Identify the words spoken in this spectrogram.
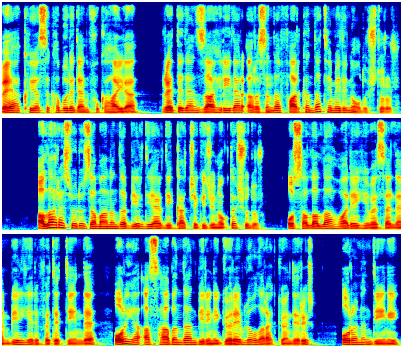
veya kıyası kabul eden fukahayla reddeden zahiriler arasında farkın da temelini oluşturur. Allah Resulü zamanında bir diğer dikkat çekici nokta şudur. O sallallahu aleyhi ve sellem bir yeri fethettiğinde oraya ashabından birini görevli olarak gönderir, oranın dini,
